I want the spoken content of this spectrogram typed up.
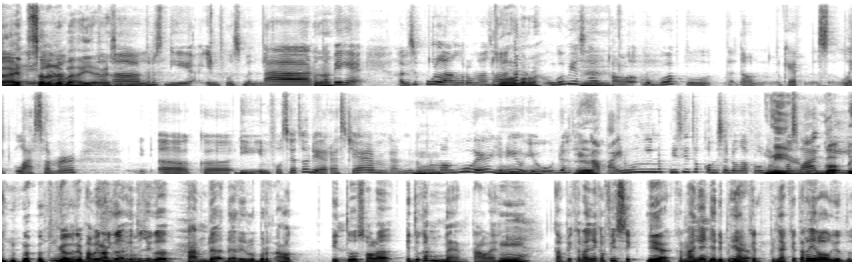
Kayak itu selalu udah ah, bahaya ah, biasanya. ah, terus di infus bentar, tapi kayak habis itu pulang ke rumah Gua soalnya kan gue biasa kalau gue waktu ta- tahun kayak like last summer di- eh, ke di infusnya tuh di RSCM kan ke rumah gue jadi ya udah kayak Iya. ngapain gue nginep di situ kalau misalnya udah nggak perlu di lagi enggak tinggal Tapi juga itu juga tanda dari lu burnout. Itu soalnya itu kan mental ya. Tapi kenanya ke fisik. Iya. Kenanya jadi penyakit penyakit real gitu.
